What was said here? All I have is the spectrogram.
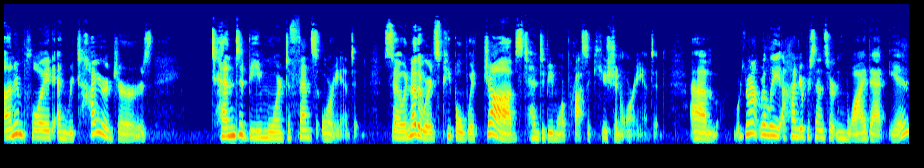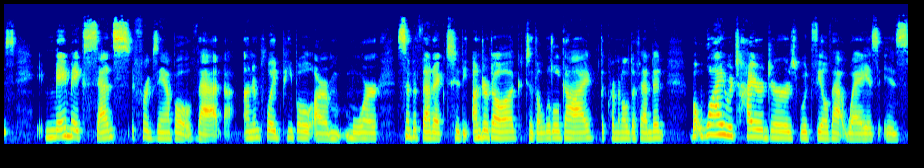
unemployed and retired jurors tend to be more defense oriented. So, in other words, people with jobs tend to be more prosecution oriented. Um, we're not really 100% certain why that is. May make sense, for example, that unemployed people are more sympathetic to the underdog, to the little guy, the criminal defendant. But why retired jurors would feel that way is, is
